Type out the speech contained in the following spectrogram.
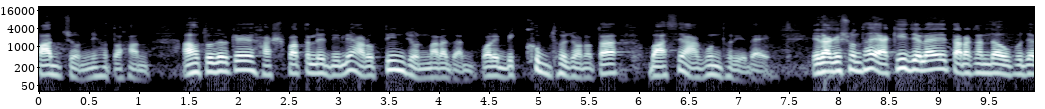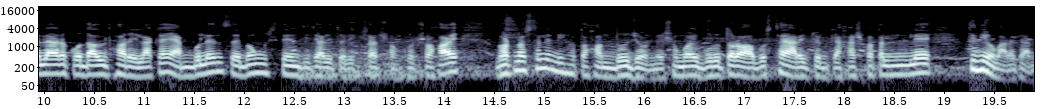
পাঁচজন নিহত হন। আহতদেরকে হাসপাতালে নিলে আরও তিনজন মারা যান। পরে বিক্ষুব্ধ জনতা বাসে আগুন ধরিয়ে দেয়। এর আগে সন্ধ্যায় একই জেলায় তারাকান্দা উপজেলার কোদালধর এলাকায় অ্যাম্বুলেন্স এবং সিএনজি চালিত রিক্সার সংঘর্ষ হয়। ঘটনাস্থলে নিহত হন দুজন। এ সময় গুরুতর অবস্থায় আরেকজনকে হাসপাতালে নিলে তিনিও মারা যান।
